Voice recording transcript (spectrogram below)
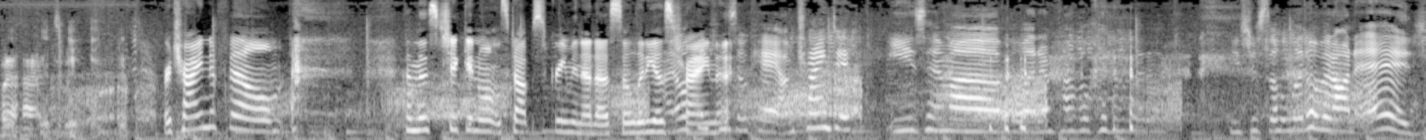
fat. We're trying to film and this chicken won't stop screaming at us, so Lydia's I don't trying think to he's okay. I'm trying to ease him up, let him have a little bit of, he's just a little bit on edge.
